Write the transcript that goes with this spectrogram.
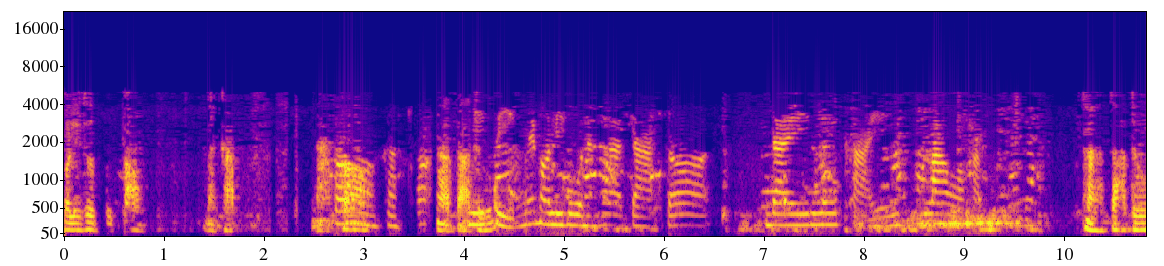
บริสุทธิ์ผุดผ่องนะครับนะก็ก็ค่ะอะสามีธุศีลไม่บริบูรณ์นะคะอาจารย์ก็ได้เลิกขายเหล้าอะค่ะอ่าสาธุ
